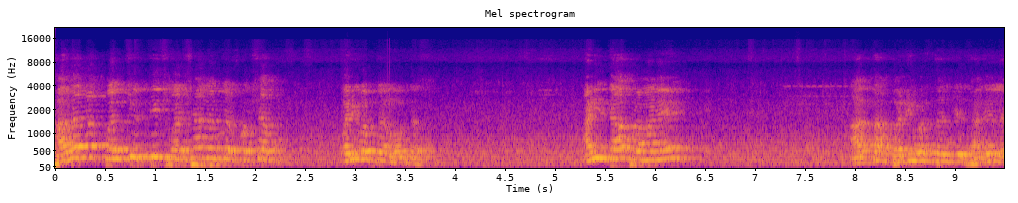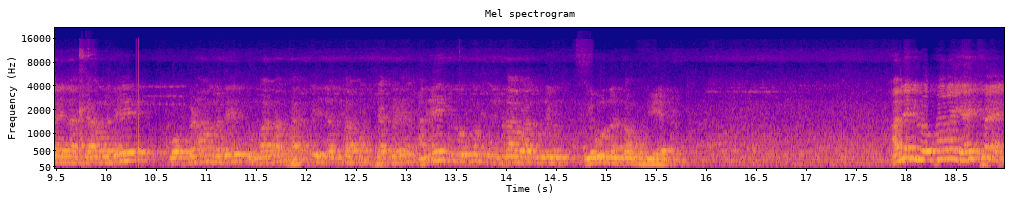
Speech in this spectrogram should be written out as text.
साधारण पंचवीस तीस वर्षानंतर पक्षात परिवर्तन होत असत. आणि त्याप्रमाणे आता परिवर्तन जे झालेलं आहे ना त्यामध्ये कोकणामध्ये तुम्हाला भारतीय जनता पक्षाकडे अनेक लोक कुंभडा बाजूने येऊन आता उभी आहेत. अनेक लोकांना यायचं आहे.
